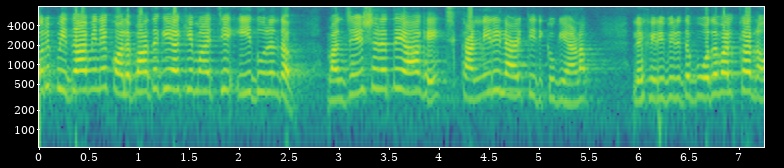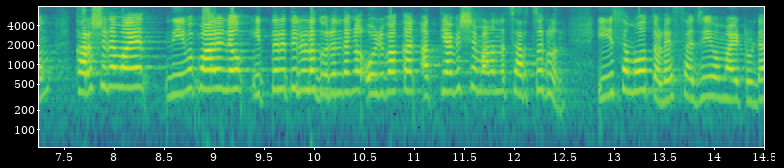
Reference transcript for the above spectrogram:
ഒരു പിതാവിനെ കൊലപാതകയാക്കി മാറ്റിയ ഈ ദുരന്തം മഞ്ചേശ്വരത്തെ ആകെ കണ്ണീരിലാഴ്ത്തിയിരിക്കുകയാണ്. ലഹരി വിരുദ്ധ ബോധവൽക്കരണവും കർശനമായ നിയമപാലനവും ഇത്തരത്തിലുള്ള ദുരന്തങ്ങൾ ഒഴിവാക്കാൻ അത്യാവശ്യമാണെന്ന ചർച്ചകളും ഈ സംഭവത്തോടെ സജീവമായിട്ടുണ്ട്.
